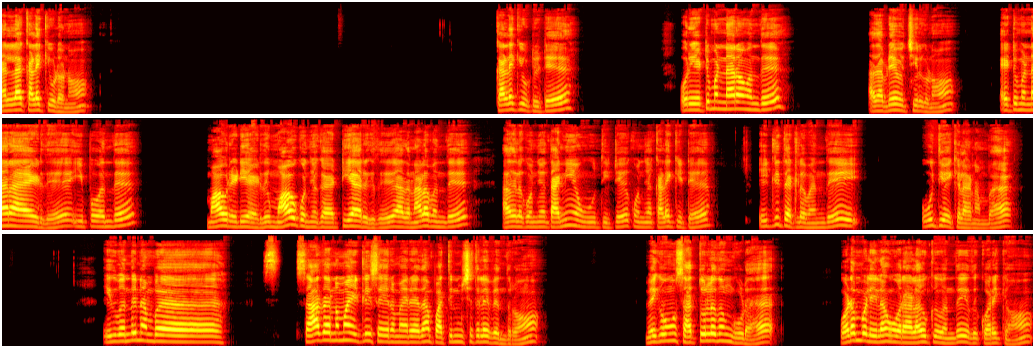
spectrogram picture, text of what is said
நல்லா கலக்கி விடணும். கலக்கி விட்டுட்டு ஒரு எட்டு மணி நேரம் வந்து அதை அப்படியே வச்சுருக்கணும். எட்டு மணி நேரம் ஆகிடுது இப்போ வந்து மாவு ரெடி ஆகிடுது மாவு கொஞ்சம் கட்டியாக இருக்குது. அதனால் வந்து அதில் கொஞ்சம் தண்ணியை ஊற்றிட்டு கொஞ்சம் கலக்கிட்டு இட்லி தட்டில் வந்து ஊற்றி வைக்கலாம் நம்ம. இது வந்து நம்ம சாதாரணமாக இட்லி செய்கிற மாதிரியே தான் பத்து நிமிஷத்துல வெந்துடும் மிகவும் சத்துள்ளதும் கூட உடம்புலிலாம் ஓரளவுக்கு வந்து இது குறைக்கும்.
